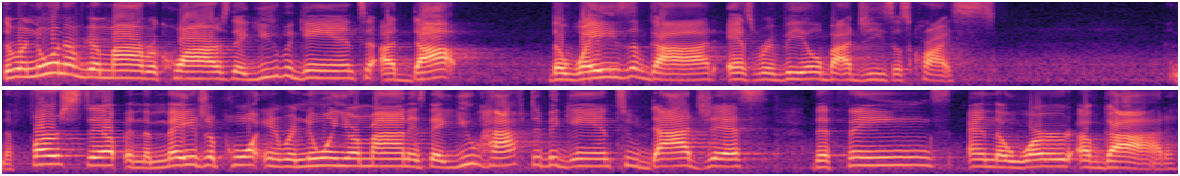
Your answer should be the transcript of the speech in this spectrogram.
The renewing of your mind requires that you begin to adopt the ways of God as revealed by Jesus Christ. And the first step and the major point in renewing your mind is that you have to begin to digest the things and the Word of God.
